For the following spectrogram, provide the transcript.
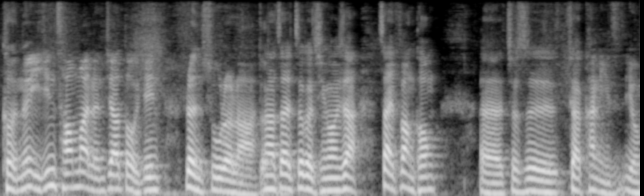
可能已经超卖，人家都已经认输了啦。那在这个情况下再放空。呃，就是要看你有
